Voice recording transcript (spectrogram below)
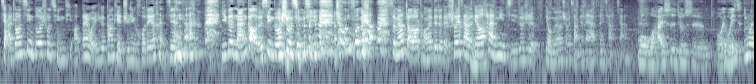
假装性多数群体哦，但是我一个钢铁直女，活得也很艰难，一个难搞的性多数群体 中，怎么样怎么样找到同类？对对对，说一下撩汉秘籍，就是有没有什么想跟大家分享一下？我我还是就是我我一直因为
